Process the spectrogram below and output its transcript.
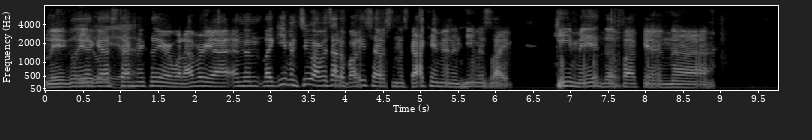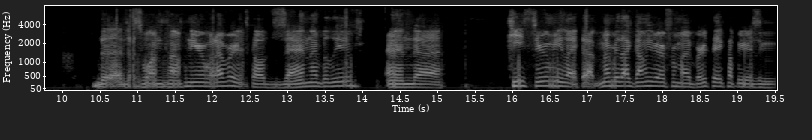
legally, I guess yeah. technically or whatever. Yeah. And then like even too, I was at a buddy's house and this guy came in and he was like he made the fucking uh the this one company or whatever. It's called Zen, I believe. And uh he threw me like that. Remember that gummy bear from my birthday a couple years ago?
